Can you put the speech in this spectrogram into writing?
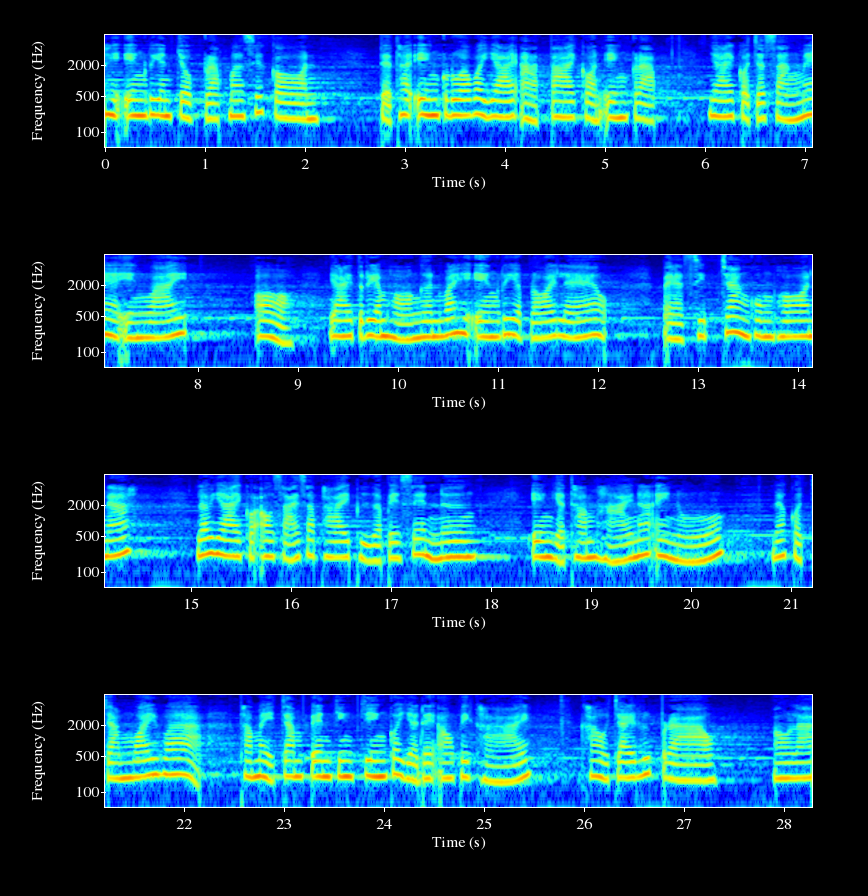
ให้เองเรียนจบกลับมาเสียก่อน แต่ถ้าเองกลัวว่ายายอาจตายก่อนเองกลับ ยายก็จะสั่งแม่เองไว้อ้อยายเตรียมห่อเงินไว้ให้เองเรียบร้อยแล้วแปดสิบช่างคงพอนะ แล้วยายก็เอาสายสะพายเผื่อไปเส้นหนึ่ง เองอย่าทำหายนะไอ้หนู แล้วก็จำไว้ว่า ถ้าไม่จำเป็นจริง ๆ ก็อย่าได้เอาไปขาย เข้าใจหรือเปล่า เอาละ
